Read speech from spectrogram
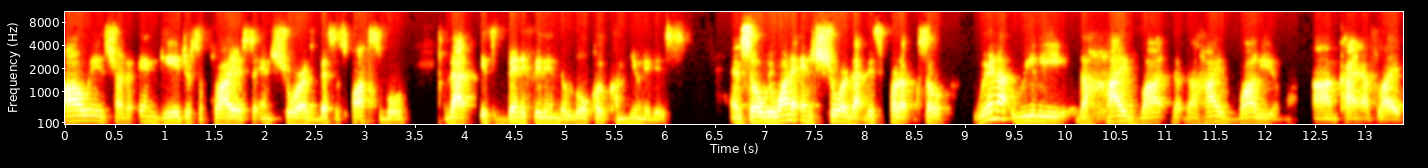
always try to engage our suppliers to ensure as best as possible that it's benefiting the local communities. And so we want to ensure that this product, so we're not really the high vo- the, the high volume um, kind of like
